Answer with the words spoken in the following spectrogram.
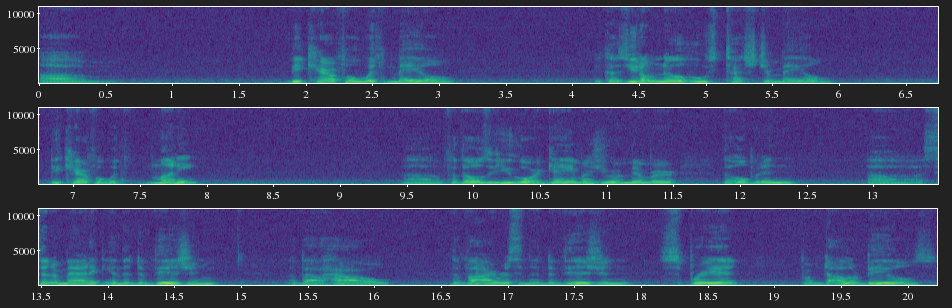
Um, be careful with mail, because you don't know who's touched your mail. Be careful with money. Uh, for those of you who are gamers, you remember the opening uh, cinematic in the division about how the virus and the division spread from dollar bills.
